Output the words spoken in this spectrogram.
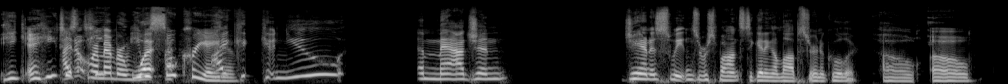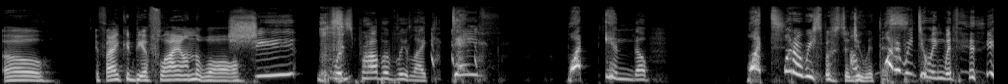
he and he I don't he- remember he what. was so creative. I, c- can you imagine Janice Sweetin's response to getting a lobster in a cooler? oh oh oh! If I could be a fly on the wall, She was probably like, Dave, what in the what? what are we supposed to do Oh, with this? What are we doing with this?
